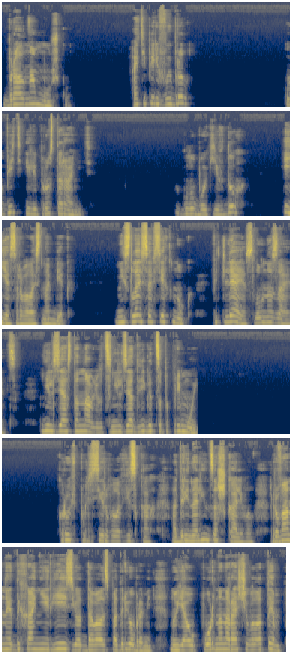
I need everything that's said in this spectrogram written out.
брал на мушку. А теперь выбрал убить или просто ранить. Глубокий вдох, и я сорвалась на бег. Неслась со всех ног, петляя, словно заяц. Нельзя останавливаться, нельзя двигаться по прямой. Кровь пульсировала в висках, адреналин зашкаливал, рваное дыхание резью отдавалось под ребрами, но я упорно наращивала темп.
